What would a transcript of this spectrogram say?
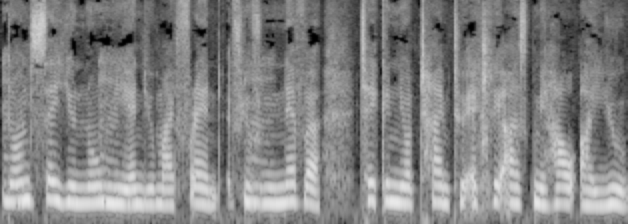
Don't mm. say you know mm. me and you're my friend if you've mm. never taken your time to actually ask me how are you.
